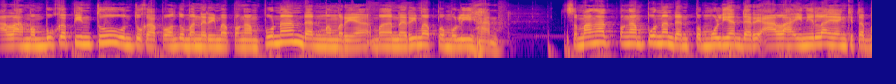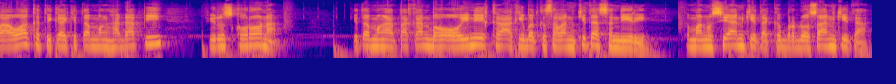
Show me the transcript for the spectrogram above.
Allah membuka pintu untuk apa? Untuk menerima pengampunan dan menerima pemulihan. Semangat pengampunan dan pemulihan dari Allah inilah yang kita bawa ketika kita menghadapi virus corona. Kita mengatakan bahwa oh ini keakibat kesalahan kita sendiri, kemanusiaan kita, keberdosaan kita.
